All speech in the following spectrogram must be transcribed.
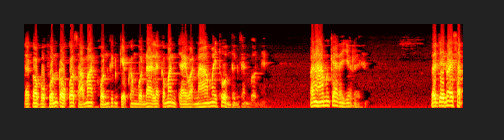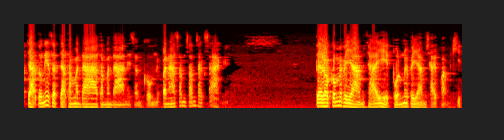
แล้วก็พอฝนตกก็สามารถขนขึ้นเก็บข้างบนได้ แล้วก็มั่นใจว่าน้ำไม่ท่วมถึงชั้นบนเนี่ย ปัญหามันแก้ได้เยอะเลยเราจะได้สัจจะตรงนี้สัจจะธรรมดาธรรมดาในสังคมเนี่ยปัญหาซ้ำๆซากๆเนี่ยแต่เราก็ไม่พยายามใช้เหตุผลไม่พยายามใช้ความคิด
